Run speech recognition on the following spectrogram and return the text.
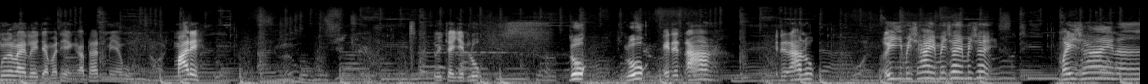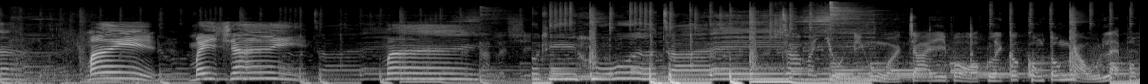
มืออะไรเลยอย่ามาเถียงกับท่านเมียผมมาดิเฮ้ยใจเย็นลูก ลูก ลูก SSR SSR ลูกเอ้ยไม่ใช่ไม่ใช่ไม่ใช่ ไม่ใช่นะ ไม่ไม่ใช่ ไม่ที่หัวใจ ถ้ามาอยู่ในหัวใจบอกเลย ก็คงต้องเหงาแหละเพราะ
